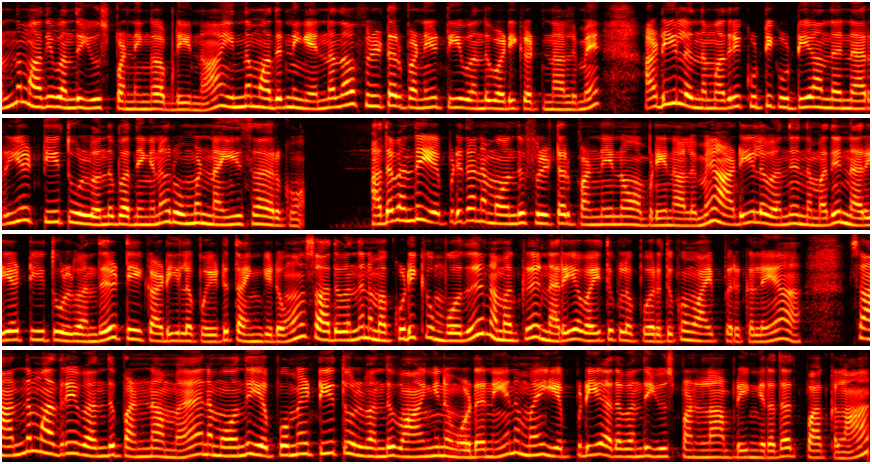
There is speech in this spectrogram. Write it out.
அந்த மாதிரி வந்து யூஸ் பண்ணிங்க அப்படின்னா இந்த மாதிரி நீங்கள் என்ன தான் ஃபில்டர் பண்ணி டீ வந்து வடிகட்டினாலுமே அடியில் இந்த மாதிரி குட்டி குட்டியாக அந்த நிறைய டீ தூள் வந்து பார்த்திங்கன்னா ரொம்ப நைஸாக இருக்கும். அதை வந்து எப்படி தான் நம்ம வந்து ஃபில்டர் பண்ணினோம் அப்படின்னாலுமே அடியில் வந்து இந்த மாதிரி நிறைய டீ தூள் வந்து டீக்கு அடியில் போயிட்டு தங்கிடும். ஸோ அது வந்து நம்ம குடிக்கும்போது நமக்கு நிறைய வயிற்றுக்குள்ளே போகிறதுக்கும் வாய்ப்பு இருக்கு இல்லையா? ஸோ அந்த மாதிரி வந்து பண்ணாமல் நம்ம வந்து எப்போவுமே டீ தூள் வந்து வாங்கின உடனே நம்ம எப்படி அதை வந்து யூஸ் பண்ணலாம் அப்படிங்கிறத பார்க்கலாம்.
